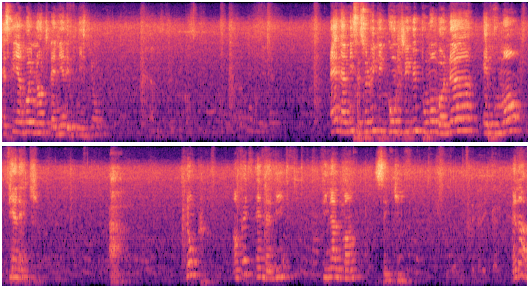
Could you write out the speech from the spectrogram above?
Est-ce qu'il y a encore une autre dernière définition? Un ami, c'est celui qui contribue pour mon bonheur et pour mon bien-être. Ah. Donc, en fait, un ami, finalement, c'est qui? Maintenant,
